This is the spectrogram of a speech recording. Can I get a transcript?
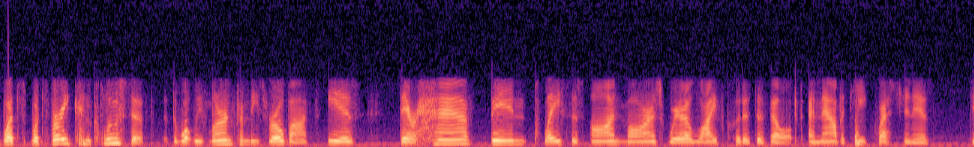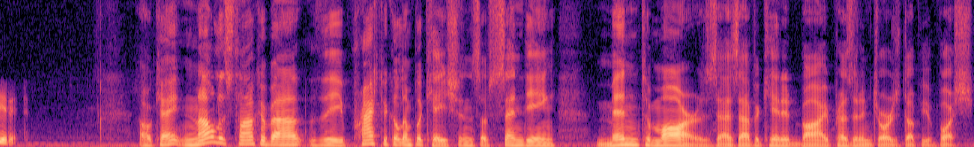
what's what's very conclusive, what we've learned from these robots is there have been places on Mars where life could have developed, and now the key question is, did it? Okay, now let's talk about the practical implications of sending men to Mars as advocated by President George W. Bush.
